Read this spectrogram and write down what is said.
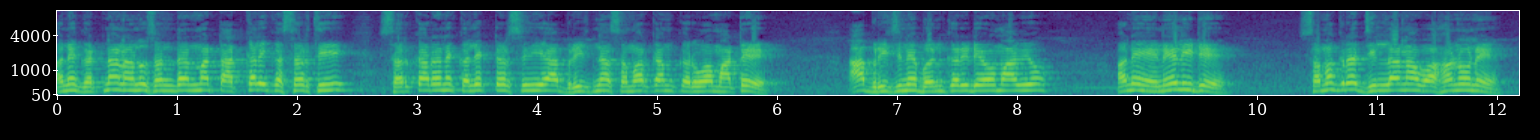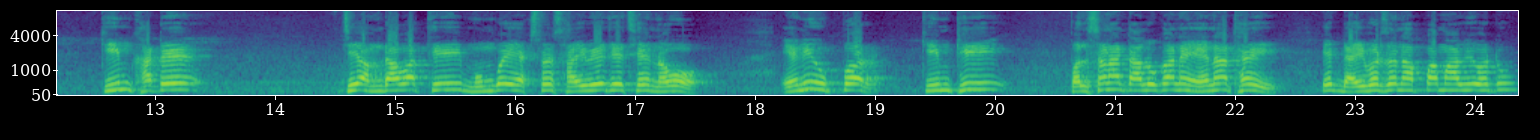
અને ઘટનાના અનુસંધાનમાં તાત્કાલિક અસરથી સરકાર અને કલેક્ટરશ્રીએ આ બ્રિજના સમારકામ કરવા માટે આ બ્રિજને બંધ કરી દેવામાં આવ્યો અને એને લીધે સમગ્ર જિલ્લાના વાહનોને કિમ ખાતે જે અમદાવાદથી મુંબઈ એક્સપ્રેસ હાઈવે જે છે નવો, એની ઉપર કિમથી પલસાણા તાલુકાને એના થઈ એક ડાયવર્ઝન આપવામાં આવ્યું હતું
